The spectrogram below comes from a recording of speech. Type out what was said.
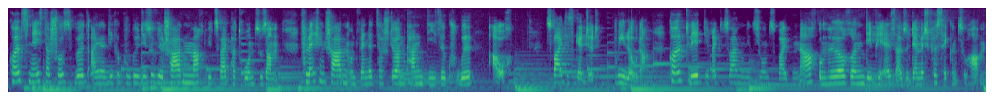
Colts nächster Schuss wird eine dicke Kugel, die so viel Schaden macht wie zwei Patronen zusammen. Flächenschaden und Wände zerstören kann diese Kugel auch. Zweites Gadget Reloader. Colt lädt direkt zwei Munitionsbalken nach, um höheren DPS, also Damage per Second, zu haben.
